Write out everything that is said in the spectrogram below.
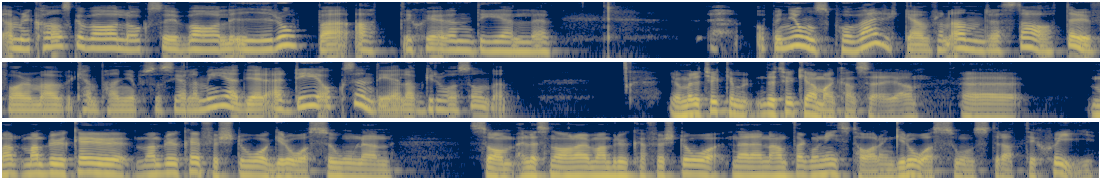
amerikanska val och också i val i Europa att det sker en del eh, opinionspåverkan från andra stater i form av kampanjer på sociala medier. Är det också en del av gråzonen? Ja, men det tycker, det tycker jag man kan säga. Eh, man, man, brukar ju, man brukar ju förstå gråzonen som, eller snarare man brukar förstå när en antagonist har en gråzonstrategi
